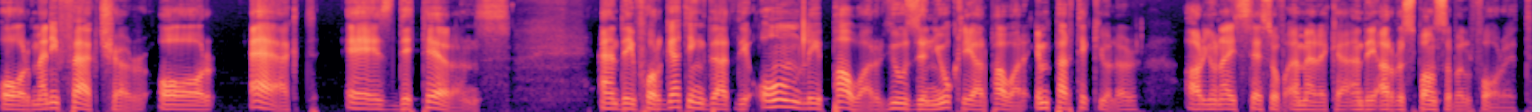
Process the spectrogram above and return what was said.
or manufacture or act is deterrence. And they forgetting that the only power using nuclear power in particular are united states of america and they are responsible for it.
